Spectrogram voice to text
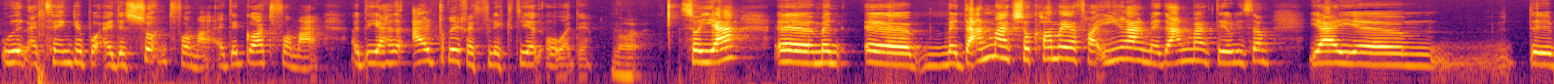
Uden at tænke på, er det sundt for mig, er det godt for mig. Og det, jeg havde aldrig reflekteret over det. nej. Så ja, øh, men øh, med Danmark, så kommer jeg fra Iran med Danmark. Det er jo ligesom, jeg, øh, det,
